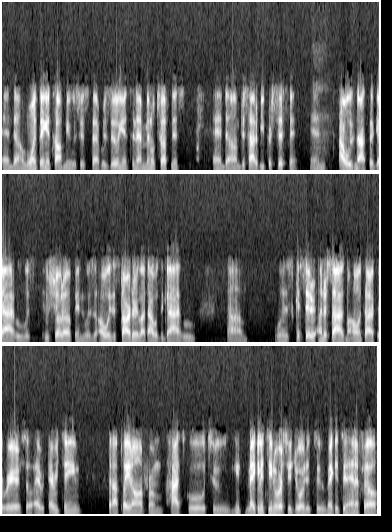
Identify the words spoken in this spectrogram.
And um, one thing it taught me was just that resilience and that mental toughness, and um, just how to be persistent. And mm. I was not the guy who was who showed up and was always a starter. Like I was the guy who um, was considered undersized my whole entire career. So every every team that I played on, from high school to making it to University of Georgia to making it to the NFL,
